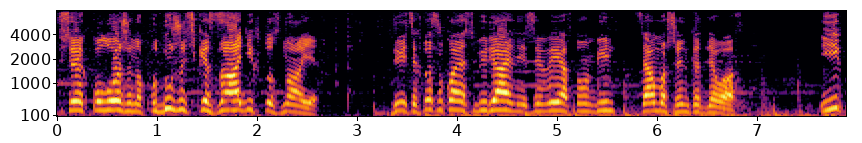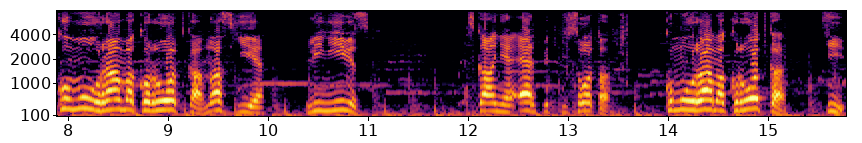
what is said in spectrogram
все як положено, подушечки ззаді, хто знає. Дивіться, хто шукає собі реальний живий автомобіль, ця машинка для вас. І кому рама коротка, в нас є лінівець Scania R500. Кому рама коротка, ті,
